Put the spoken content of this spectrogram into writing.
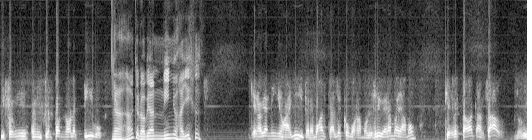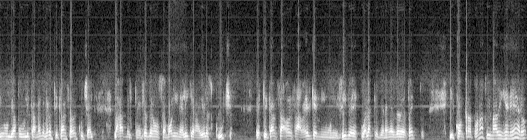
y fue un, en tiempo no lectivo Ajá, que no habían niños allí. que no había niños allí. Tenemos alcaldes como Ramón Luis Rivera en Bayamón, que él estaba cansado. Lo dijo un día públicamente, mira, estoy cansado de escuchar las advertencias de José Molinelli que nadie lo escuche. Estoy cansado de saber que en mi municipio hay escuelas que tienen ese defecto. Y contrató una firma de ingenieros,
